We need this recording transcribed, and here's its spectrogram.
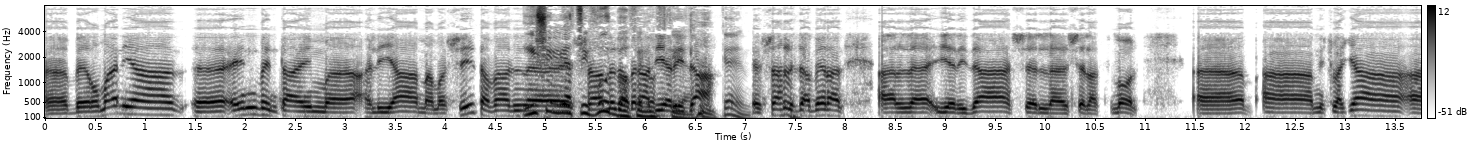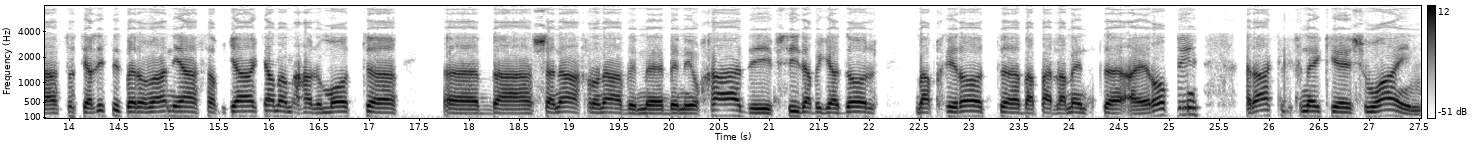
אה, ברומניה אה, אין בינתיים אה, עלייה ממשית, אבל אי של יציבות באופן על מפתיע. ירידה. כן. אפשר לדבר על, על ירידה של, של השמאל. המפלגה הסוציאליסטית ברומניה ספגה כמה מהלומות בשנה האחרונה במיוחד, היא הפסידה בגדול בבחירות uh, בפרלמנט uh, האירופי. רק לפני כשבועיים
